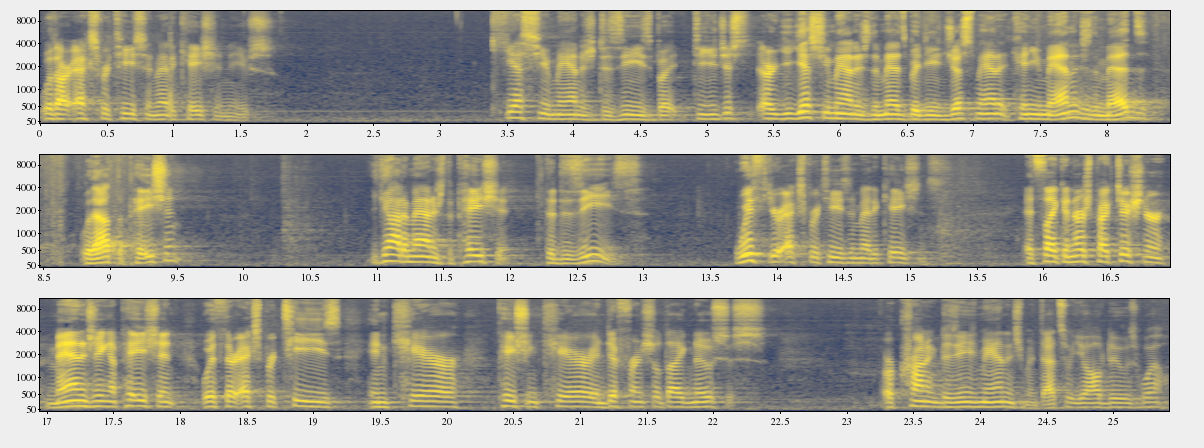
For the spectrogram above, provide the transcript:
with our expertise in medication use. Yes, you manage disease, but do you just, or yes, you manage the meds, but do you just manage, can you manage the meds without the patient? You got to manage the patient, the disease, with your expertise in medications. It's like a nurse practitioner managing a patient with their expertise in care, patient care, and differential diagnosis or chronic disease management. That's what you all do as well.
